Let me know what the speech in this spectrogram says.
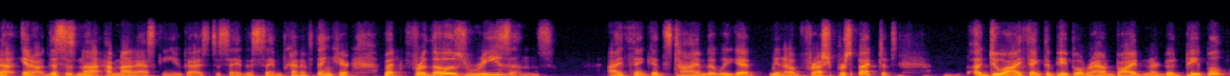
Now, you know, this is not, I'm not asking you guys to say the same kind of thing here, but for those reasons, I think it's time that we get, you know, fresh perspectives. Uh, do I think the people around Biden are good people?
